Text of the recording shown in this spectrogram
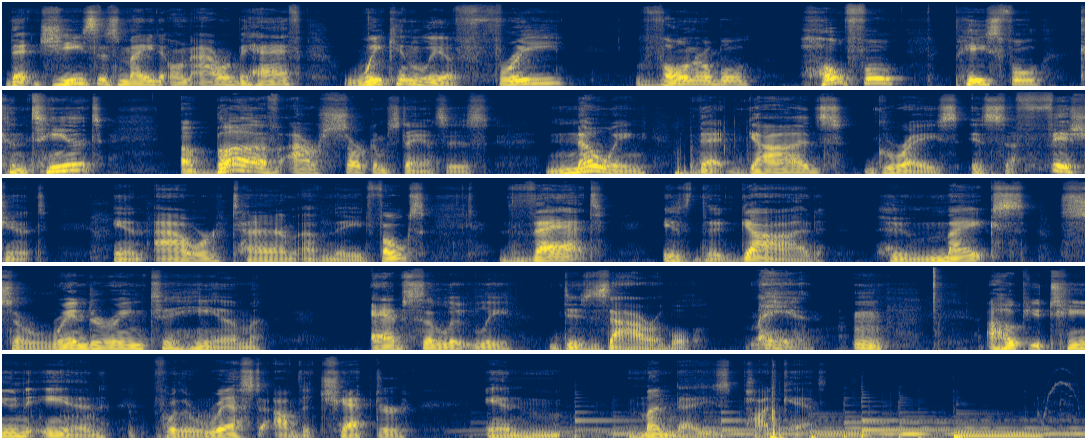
that Jesus made on our behalf, we can live free, vulnerable, hopeful, peaceful, content above our circumstances, knowing that God's grace is sufficient in our time of need. Folks, that is the God who makes surrendering to Him absolutely desirable. Man, mm. I hope you tune in for the rest of the chapter in Monday's podcast.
